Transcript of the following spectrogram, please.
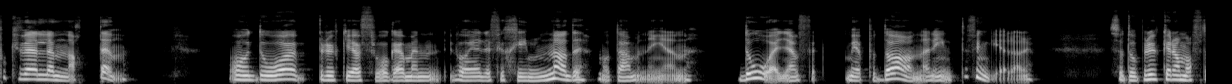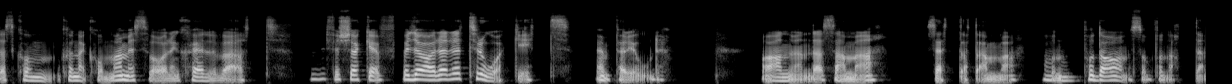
på kvällen, natten. Och då brukar jag fråga, men vad är det för skillnad mot amningen då jämfört med på dagen när det inte fungerar? Så då brukar de oftast kom, kunna komma med svaren själva att försöka få göra det tråkigt en period och använda samma sätt att amma på, Mm. på dagen som på natten.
